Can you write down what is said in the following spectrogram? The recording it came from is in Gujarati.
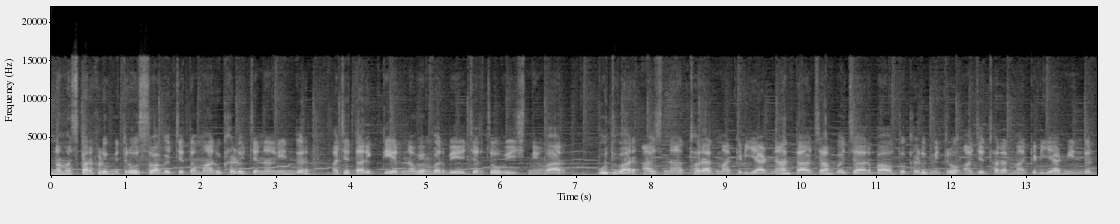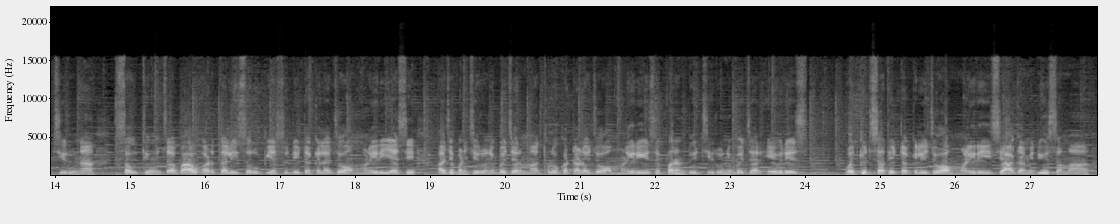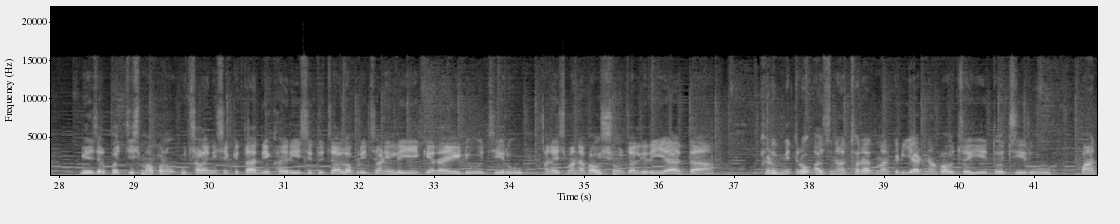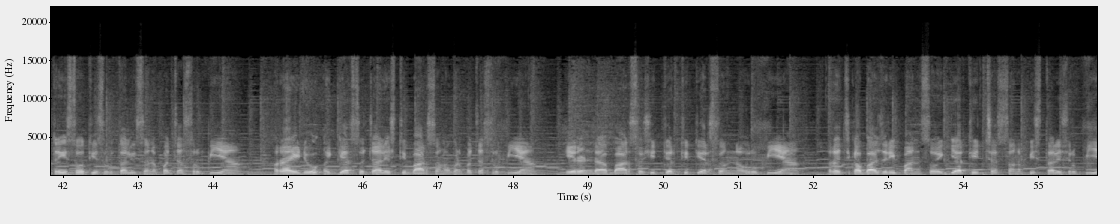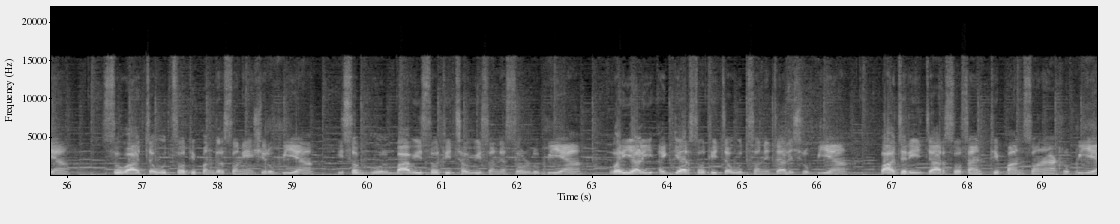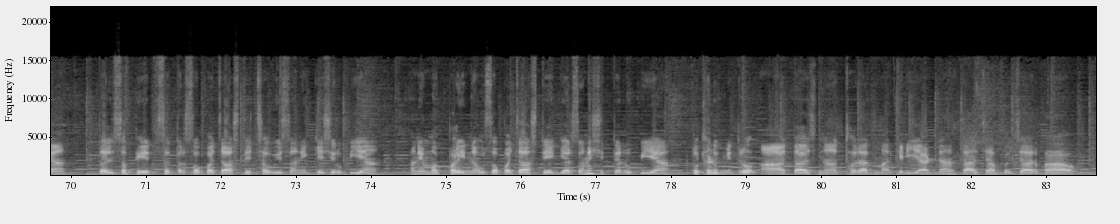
નમસ્કાર ખેડૂત મિત્રો, સ્વાગત છે તમારું ખેડૂત ચેનલની અંદર. આજે તારીખ તેર નવેમ્બર બે હજાર ચોવીસની વાર, બુધવાર, આજના થરાદ માર્કેટ યાર્ડના તાજા બજાર ભાવ. તો ખેડૂત મિત્રો, આજે થરાદ માર્કેટ યાર્ડની અંદર જીરુના સૌથી ઊંચા ભાવ અડતાલીસો રૂપિયા સુધી ટકેલા જોવા મળી રહ્યા છે. આજે પણ જીરુની બજારમાં થોડો ઘટાડો જોવા મળી રહ્યો છે, પરંતુ જીરુની બજાર એવરેજ વધઘટ સાથે ટકેલી જોવા મળી રહી છે. આગામી દિવસોમાં બે હજાર પચીસમાં પણ ઉછાળાની શક્યતા દેખાઈ રહી છે. તો ચાલો આપણે જાણી લઈએ કે રાયડો જીરું અને અજમાના ભાવ શું ચાલી રહ્યા હતા. ખેડૂત મિત્રો, આજના થરાદ માર્કેટ યાર્ડના ભાવ જોઈએ તો જીરું પાંત્રીસોથી સુડતાલીસો ને પચાસ રૂપિયા. રાયડો અગિયારસો ચાલીસથી બારસો ઓગણપચાસ રૂપિયા. એરંડા બારસો સિત્તેરથી તેરસો નવ રૂપિયા. રજકા બાજરી પાંચસો અગિયારથી છસો ને પિસ્તાલીસ રૂપિયા. સુવા ચૌદસોથી પંદરસો ને એંશી રૂપિયા ઈસબગુલ બાવીસોથી છવ્વીસો ને સોળ રૂપિયા, વરિયાળી અગિયારસોથી ચૌદસો ને ચાલીસ રૂપિયા, બાજરી ચારસો સાઠથી પાંચસો ને આઠ રૂપિયા તલ સફેદ સત્તરસો પચાસથી છવ્વીસો ને એક્યાસી રૂપિયા અને મગફળી નવસો પચાસથી અગિયારસો ને સિત્તેર રૂપિયા. તો ખેડૂત મિત્રો, આ તાજના થરાદ માર્કેટ યાર્ડના તાજા બજાર ભાવ.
